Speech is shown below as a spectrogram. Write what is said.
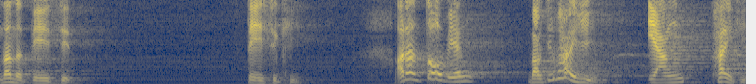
咱就地是，地是去。啊，咱倒面目睭歹去，阳歹去；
